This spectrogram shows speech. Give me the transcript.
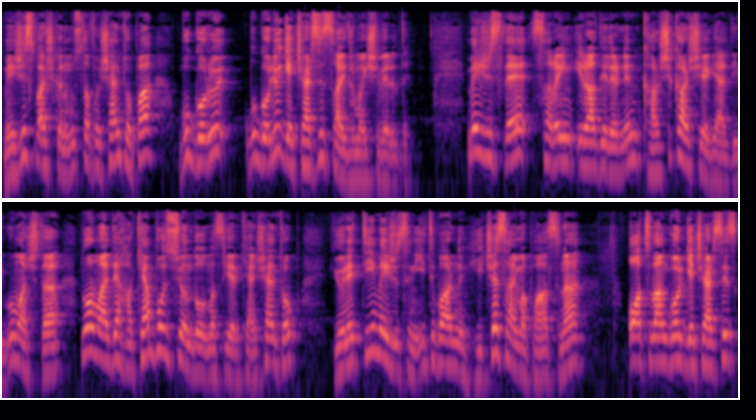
Meclis Başkanı Mustafa Şentop'a bu golü, bu golü geçersiz saydırma işi verildi. Mecliste sarayın iradelerinin karşı karşıya geldiği bu maçta normalde hakem pozisyonunda olması gereken Şentop yönettiği meclisin itibarını hiçe sayma pahasına o atılan gol geçersiz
